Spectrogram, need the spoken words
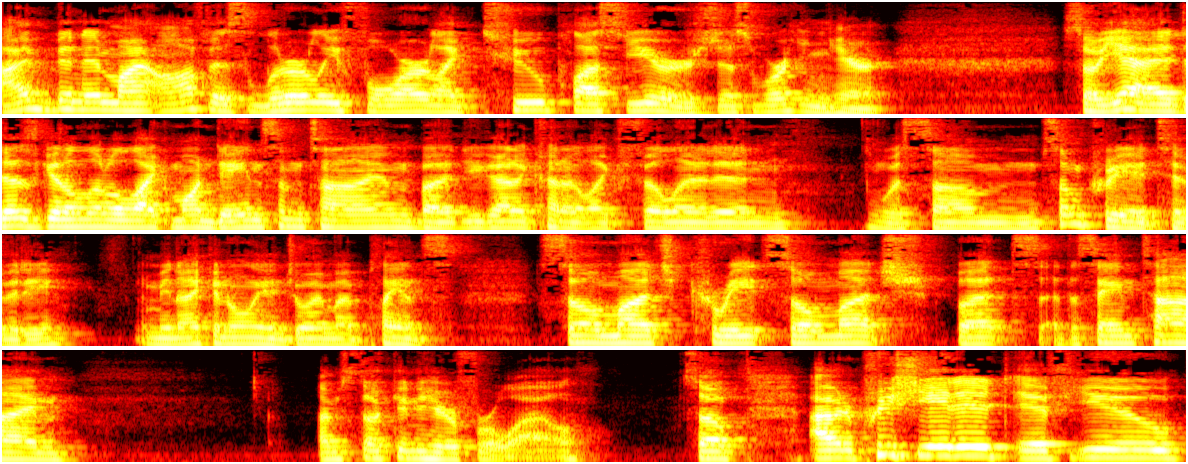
I've been in my office literally for like two plus years just working here. So yeah, it does get a little like mundane sometime, but you gotta kind of like fill it in with some, some creativity. I mean, I can only enjoy my plants so much, create so much, but at the same time, I'm stuck in here for a while. So I would appreciate it if you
